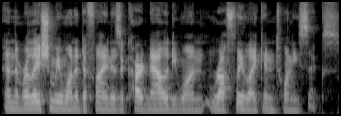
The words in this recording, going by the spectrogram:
and the relation we want to define is a cardinality one, roughly like in 26.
